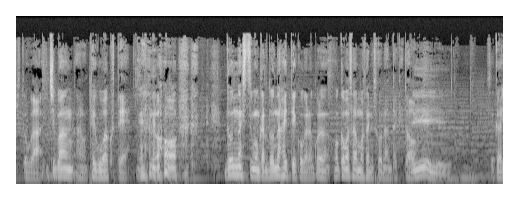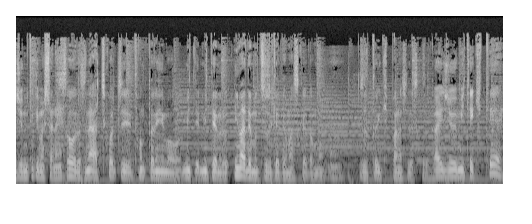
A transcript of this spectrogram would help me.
人が一番あの手強くて、あの どんな質問からどんな入っていこうかなこれ岡間さんまさにそうなんだけどいえいえ世界中見てきましたね。そうですね。あちこち本当にもう見て見てる今でも続けてますけども、うん、ずっと行きっぱなしですけど。世界中見てきて、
